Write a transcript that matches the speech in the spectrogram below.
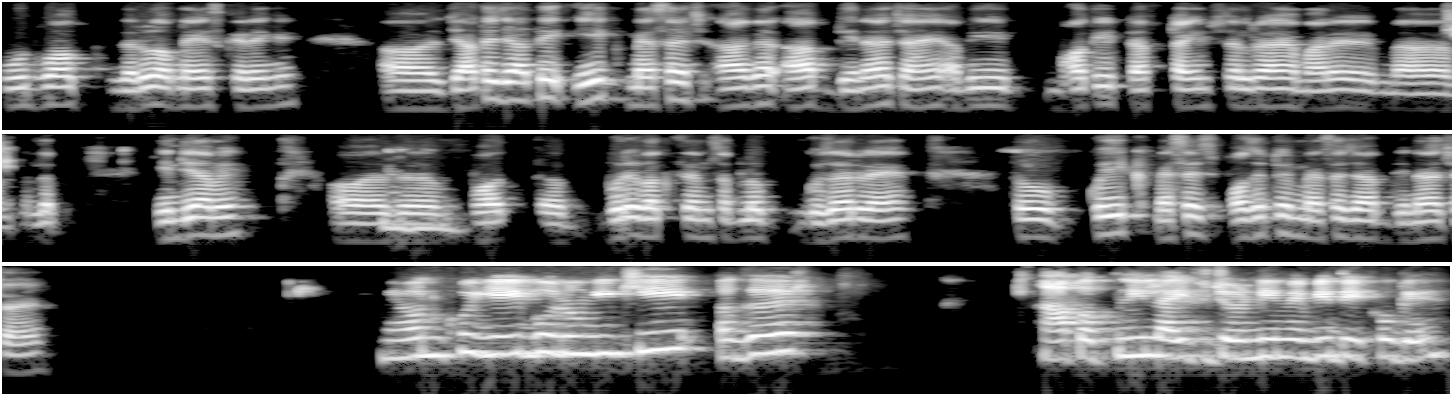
फ़ूड वॉक ज़रूर ऑर्गेनाइज करेंगे। और जाते जाते एक मैसेज अगर आप देना चाहें अभी बहुत ही टफ टाइम चल रहा है हमारे मतलब इंडिया में और हम्म। बहुत बुरे वक्त से हम सब लोग गुजर रहे हैं। तो कोई एक मैसेज पॉजिटिव मैसेज आप देना चाहें? मैं उनको यही बोलूँगी कि अगर आप अपनी लाइफ जर्नी में भी देखोगे,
